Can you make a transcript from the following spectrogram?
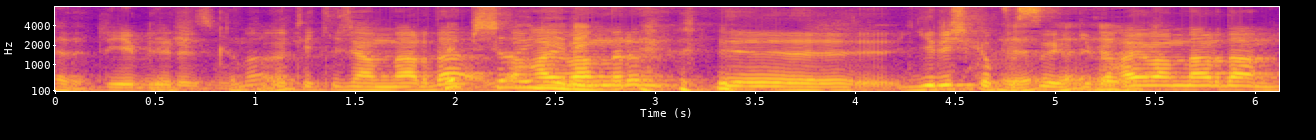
evet. diyebiliriz buna. kapılar. Öteki Hepsi aynı hayvanların e, giriş kapısı Evet, gibi. evet. Hayvanlardan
